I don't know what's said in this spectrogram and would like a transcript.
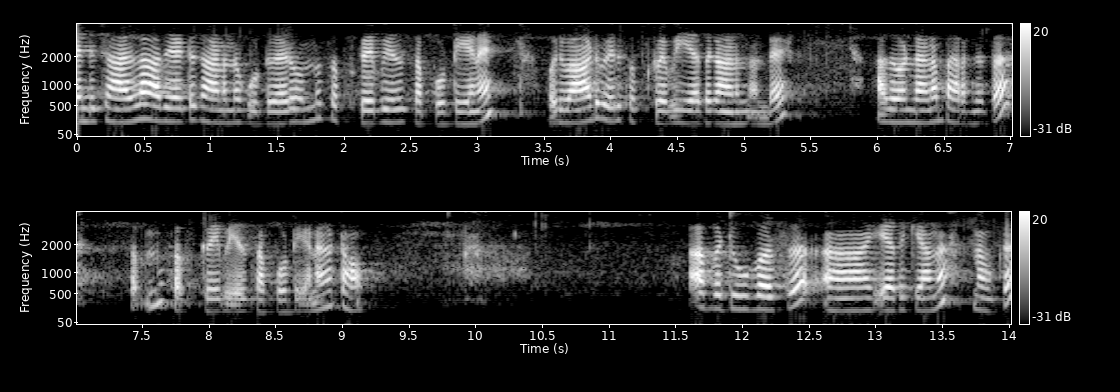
എന്റെ ചാനൽ ആദ്യമായിട്ട് കാണുന്ന കൂട്ടുകാർ ഒന്ന് സബ്സ്ക്രൈബ് ചെയ്ത് സപ്പോർട്ട് ചെയ്യണേ. ഒരുപാട് പേര് സബ്സ്ക്രൈബ് ചെയ്യാതെ കാണുന്നുണ്ടേ. അതുകൊണ്ടാണ് പറഞ്ഞത് ഒന്ന് സബ്സ്ക്രൈബ് ചെയ്ത് സപ്പോർട്ട് ചെയ്യണം കേട്ടോ. അപ്പോൾ ട്യൂബേഴ്സ് ഏതൊക്കെയാണെന്ന് നമുക്ക്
